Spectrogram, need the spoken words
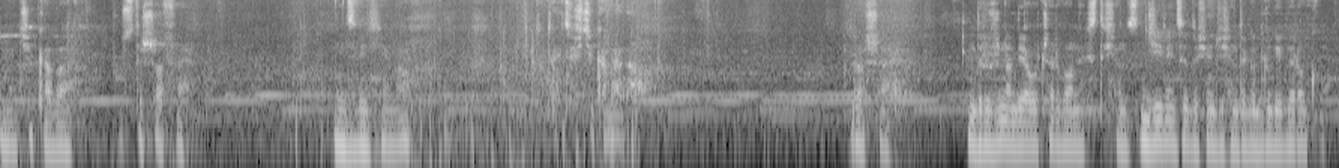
No, ciekawe, puste szafy. Nic w nich nie ma. Tutaj coś ciekawego. Proszę. Drużyna biało-czerwonych z 1982 roku.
